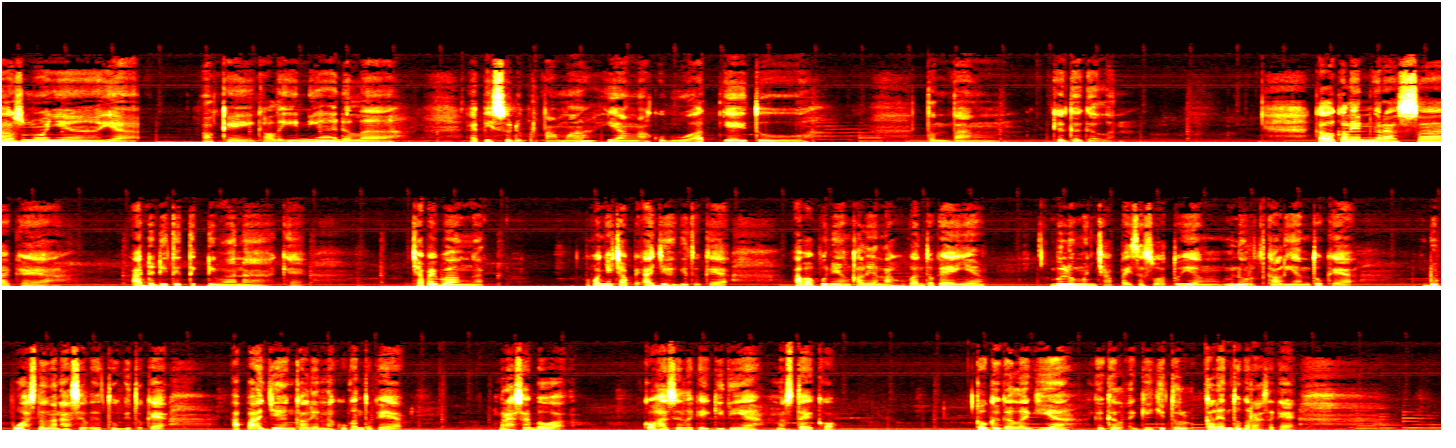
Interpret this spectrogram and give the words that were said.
Halo semuanya, ya oke okay, kali ini adalah episode pertama yang aku buat yaitu tentang kegagalan. Kalau kalian ngerasa kayak ada di titik di mana kayak capek banget, pokoknya capek aja gitu kayak apa pun yang kalian lakukan tuh kayaknya belum mencapai sesuatu yang menurut kalian tuh kayak udah puas dengan hasil itu gitu. Kayak apa aja yang kalian lakukan tuh kayak merasa bahwa kok hasilnya kayak gini ya? Maksudnya kok kok gagal lagi ya? Gagal lagi gitu. Kalian tuh ngerasa kayak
